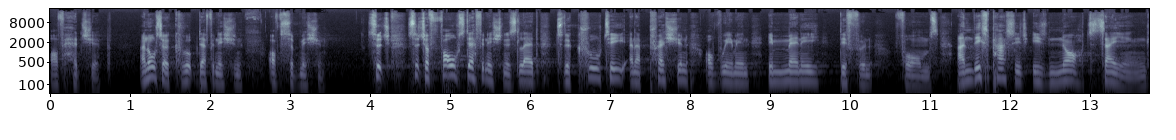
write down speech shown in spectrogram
of headship and also a corrupt definition of submission. Such, such a false definition has led to the cruelty and oppression of women in many different forms. And this passage is not saying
